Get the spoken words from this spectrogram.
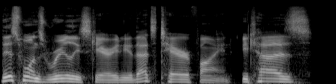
This one's really scary, dude. That's terrifying. Because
